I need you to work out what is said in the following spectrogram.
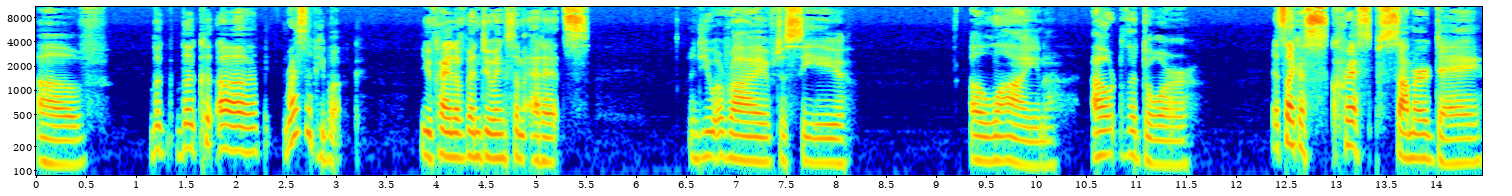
of the the uh recipe book. You've kind of been doing some edits and you arrive to see a line out the door. It's like a crisp summer day,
